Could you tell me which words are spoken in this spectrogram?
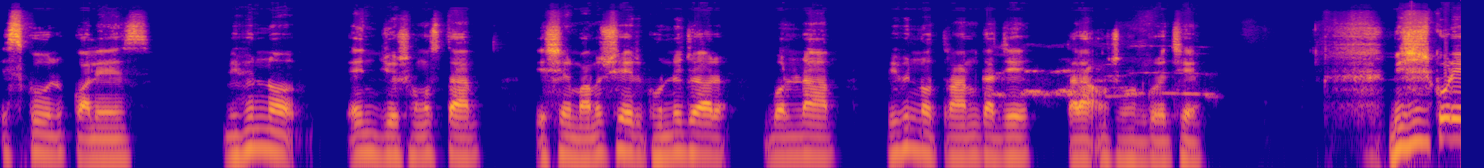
স্কুল, কলেজ, বিভিন্ন এনজিও সংস্থা, দেশের মানুষের ঘূর্ণিঝড়, বন্যা, বিভিন্ন ত্রাণ কাজে তারা অংশগ্রহণ করেছে। বিশেষ করে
